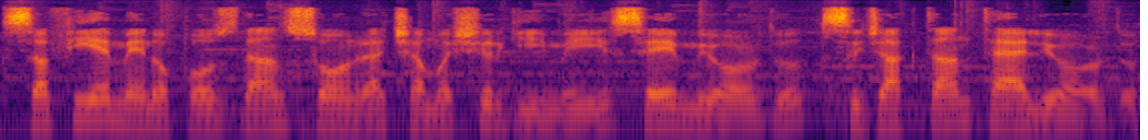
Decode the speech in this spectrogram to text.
Safiye menopozdan sonra çamaşır giymeyi sevmiyordu, sıcaktan terliyordu.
